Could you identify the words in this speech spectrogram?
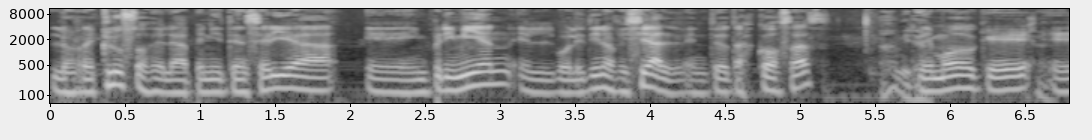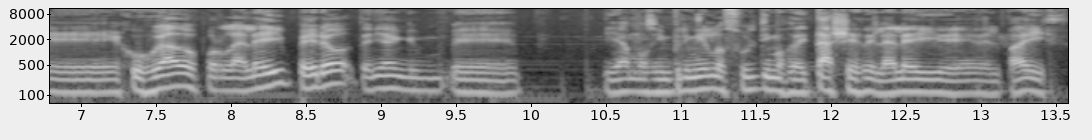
los reclusos de la penitenciaría eh, imprimían el boletín oficial, entre otras cosas. Ah, mira. De modo que eh, juzgados por la ley, pero tenían que, eh, digamos, imprimir los últimos detalles de la ley de- del país.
